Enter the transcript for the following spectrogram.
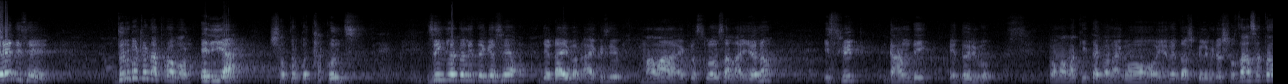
লেয়ে দিছে। দুর্ঘটনা প্রবণ এরিয়া, সতর্ক থাকুন। জিংলা তলিতে গেছে যে ড্রাইভার আই কেছি মামা, একটু স্লো চালাই, জানো? স্পিড গান দিক এ ধরিব। ক, মামা কিতা কন? আগে এনে দশ কিলোমিটার সোজা আছে তো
